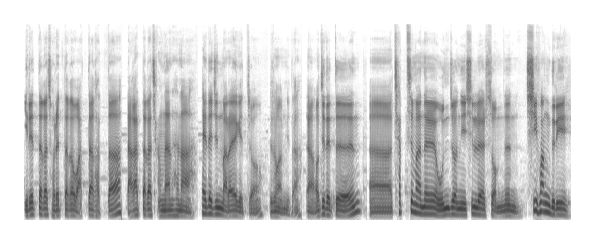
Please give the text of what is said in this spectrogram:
이랬다가 저랬다가 왔다 갔다 나갔다가 장난하나 해대진 말아야겠죠. 죄송합니다. 자 어찌됐든 아, 차트만을 온전히 신뢰할 수 없는 시황들이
